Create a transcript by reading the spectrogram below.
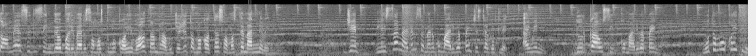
ତମେ ଆସିକି ସିଂହଦେଓ ପରିବାର ସମସ୍ତଙ୍କୁ କହିବ ଆଉ ତମେ ଭାବୁଛ ଯେ ତମ କଥା ସମସ୍ତେ ମାନିନେବେ जे लिसा मैडम से मारे चेस्टा करते आई मीन दुर्गा आ शिव को मारे मुझे तो मुझे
